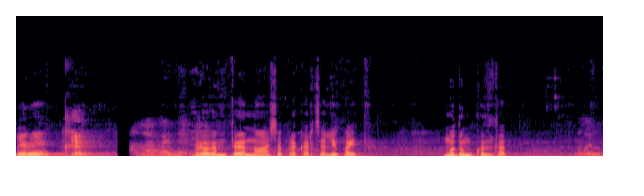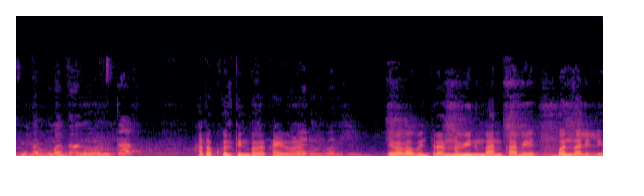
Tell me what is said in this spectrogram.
वेगळी? मला काय हे बघा मित्रांनो अशा प्रकारच्या लिप आहेत. मधून खुलतात. मधून मधून बोलतात आता खोलतीन बघा काही वेळात. हे बघा मित्रांनो नवीन बांधकामे बंद झालेली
